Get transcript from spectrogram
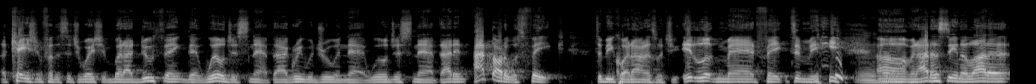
occasion for the situation. But I do think that Will just snapped. I agree with Drew in that Will just snapped. I didn't. I thought it was fake. To be quite honest with you, it looked mad fake to me. Mhm. Um, and I done seen a lot of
